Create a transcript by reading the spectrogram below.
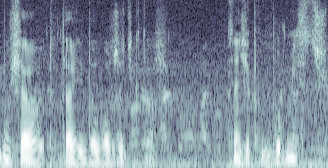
musiał tutaj dołożyć ktoś, w sensie pan burmistrz.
